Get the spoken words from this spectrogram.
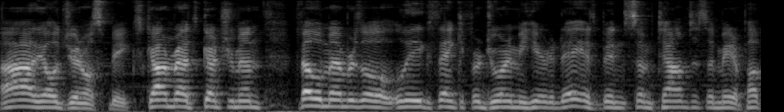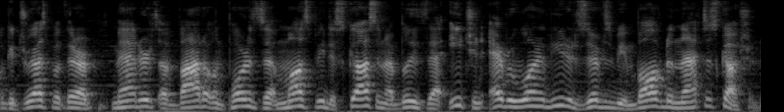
Ah, the old general speaks. Comrades, countrymen, fellow members of the League, thank you for joining me here today. It's been some time since I made a public address, but there are matters of vital importance that must be discussed, and I believe that each and every one of you deserves to be involved in that discussion.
